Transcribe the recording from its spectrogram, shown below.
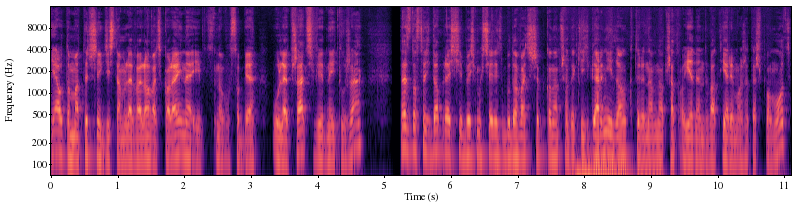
i automatycznie gdzieś tam levelować kolejne i znowu sobie ulepszać w jednej turze. To jest dosyć dobre, jeśli byśmy chcieli zbudować szybko na przykład jakiś garnizon, który nam na przykład o 1-2 tiery może też pomóc,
